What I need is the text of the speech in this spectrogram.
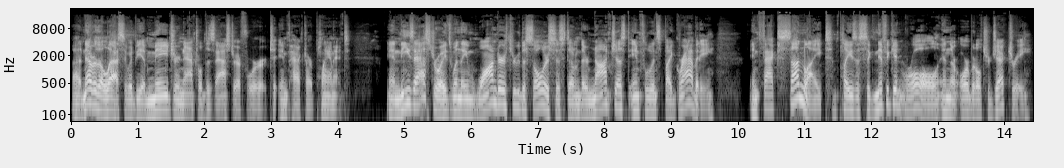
Uh, nevertheless, it would be a major natural disaster if were to impact our planet. And these asteroids, when they wander through the solar system, they're not just influenced by gravity. In fact, sunlight plays a significant role in their orbital trajectory.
